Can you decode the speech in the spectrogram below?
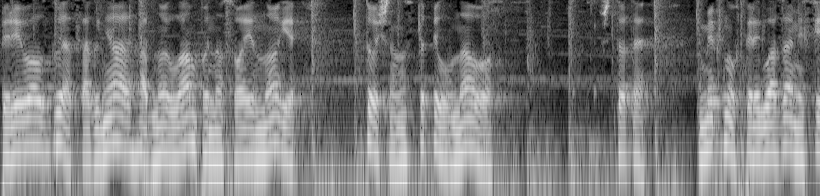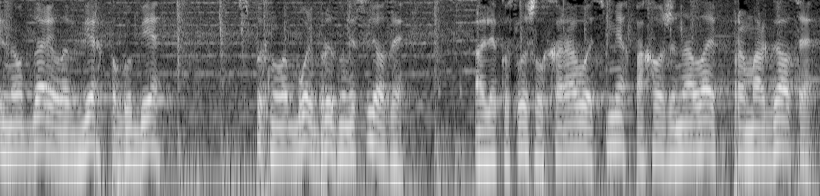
Перевел взгляд с огня одной лампы на свои ноги. Точно наступил в навоз. Что-то, мелькнув перед глазами, сильно ударило вверх по губе. Вспыхнула боль, брызнули слезы. Олег услышал хоровой смех, похожий на лай, проморгался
